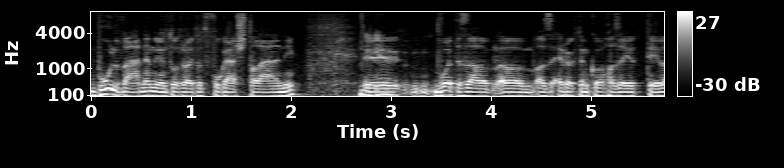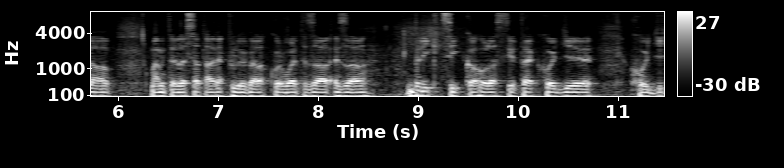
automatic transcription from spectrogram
bulvár nem nagyon tudott rajta fogást találni. Igen. Volt ez a, a, az rögtön, amikor hazajöttél, a, mármint leszálltál a repülővel, akkor volt ez a, ez a Blick cikk, ahol azt írták, hogy, hogy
